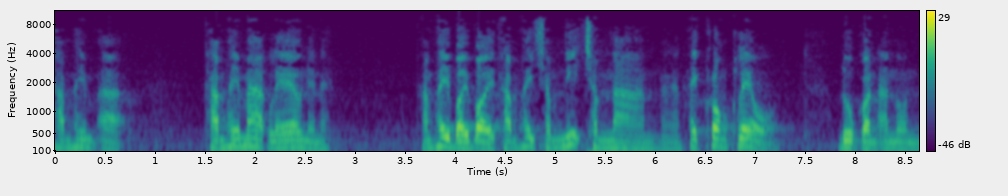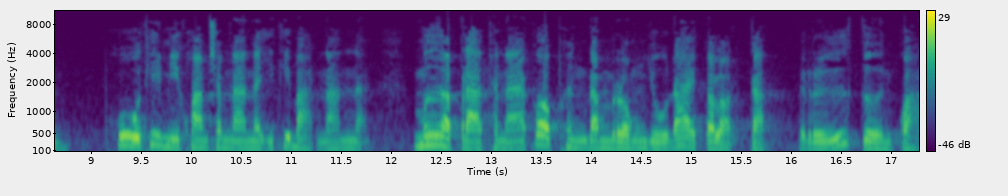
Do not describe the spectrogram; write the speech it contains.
ทำให้อ่า ทำให้มากแล้วเนี่ยนะทำให้บ่อยๆทำให้ชำนิชำนาญนะให้คล่องแคล่ว ดูก่อนอนนท์ผู้ที่มีความชำนาญในอิทธิบาทนั้นน่ะเมื่อปรารถนาก็พึงดำรงอยู่ได้ตลอดกับหรือเกินกว่า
